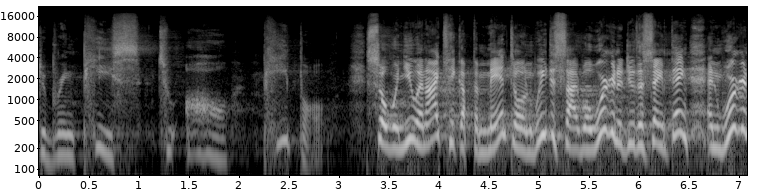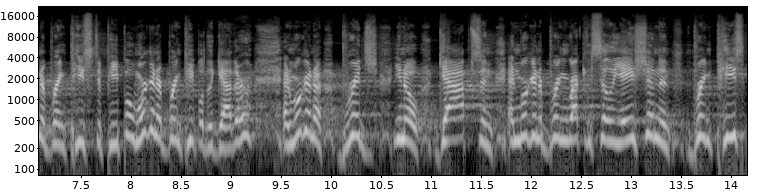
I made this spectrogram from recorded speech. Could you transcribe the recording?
to bring peace to all people. So when you and I take up the mantle and we decide, well, we're going to do the same thing and we're going to bring peace to people, and we're going to bring people together and we're going to bridge, you know, gaps and, and we're going to bring reconciliation and bring peace,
